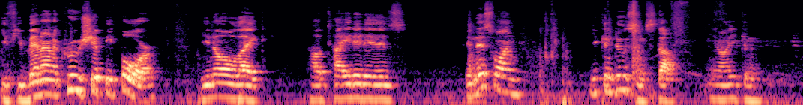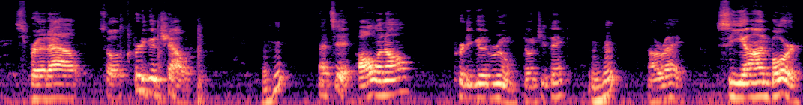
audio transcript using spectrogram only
if you've been on a cruise ship before, you know like how tight it is. In this one, you can do some stuff. You know, you can spread out. So it's a pretty good shower. Mm-hmm. That's it. All in all, pretty good room, don't you think? Mm-hmm. All right. See you on board.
